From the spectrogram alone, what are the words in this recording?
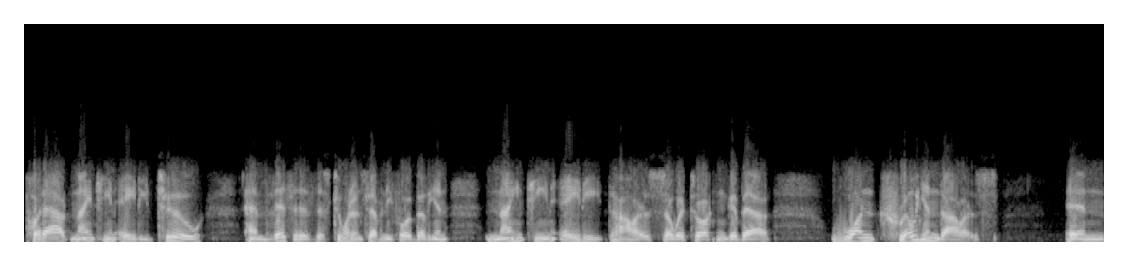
put out in 1982, and this is this 274 billion 1980 dollars. So we're talking about one trillion dollars in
